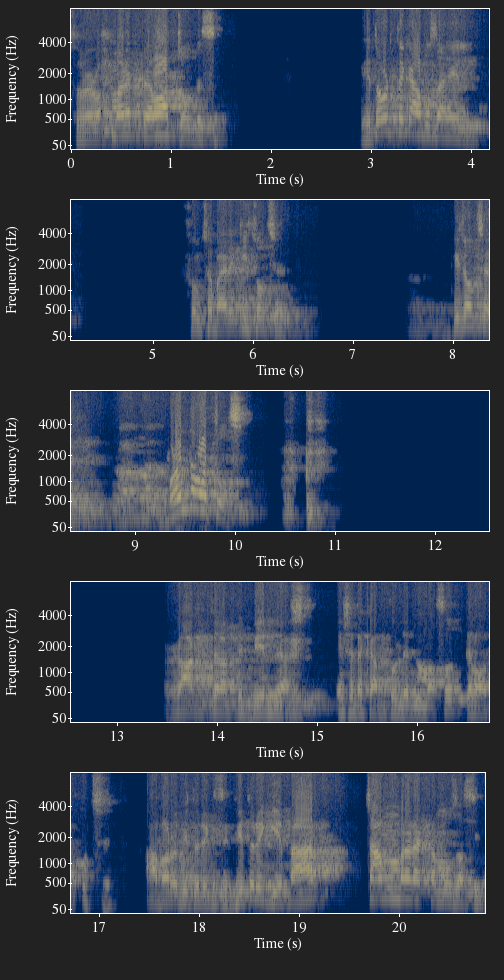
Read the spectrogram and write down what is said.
সূরা রহমানের তেলাওয়াত চলতেছে। ভেতর থেকে আবু জাহেল শুনছে, বাইরে কি চলছে? কি চলছে? কোরআন তেলাওয়াত চলছে। রাখতে রাখতে বের হয়ে আসছে। এসে দেখে আব্দুল্লাহ মাসউদ তেলাওয়াত করছে। আবারও ভিতরে গেছে। ভিতরে গিয়ে তার চামড়ার একটা মোজা ছিল।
